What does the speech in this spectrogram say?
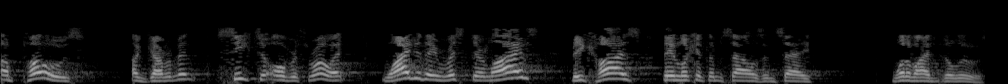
oppose a government, seek to overthrow it. Why do they risk their lives? because they look at themselves and say, What am I to lose?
